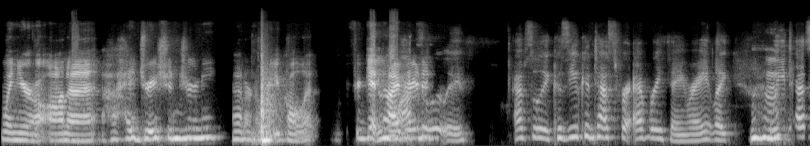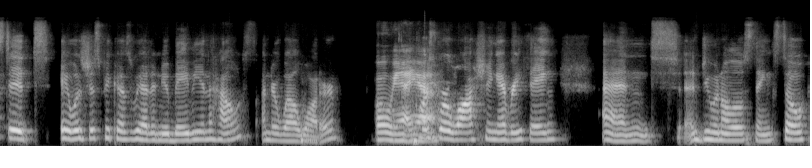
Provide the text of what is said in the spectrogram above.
when you're on a, a hydration journey. I don't know what you call it. If you're getting Oh, hydrated. absolutely. Absolutely. Because you can test for everything, right? Like Mhm. we tested, it was just because we had a new baby in the house under well water. Oh yeah, Of yeah. course, we're washing everything and, doing all those things. So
